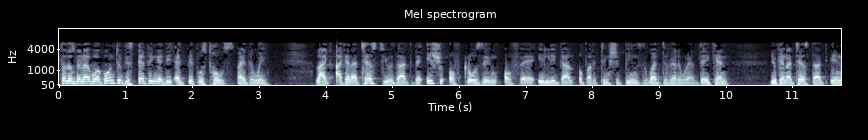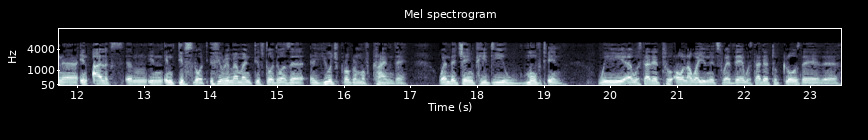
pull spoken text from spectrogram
So there's gonna, we're going to be stepping at, the, at people's toes, by the way. Like I can attest to you that the issue of closing of uh, illegal operating shebeens worked very well. They can, you can attest that in uh, in Alex um, in in Diepsloot, if you remember in Diepsloot, there was a, a huge program of crime there when the JMPD moved in, we, uh, we started to, all our units were there. We started to close the, the,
